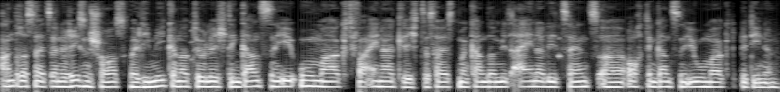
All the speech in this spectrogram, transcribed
andererseits eine Riesenchance, weil die Mika natürlich den ganzen EU-Markt vereinheitlicht. Das heißt, man kann da mit einer Lizenz äh, auch den ganzen EU-Markt bedienen.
